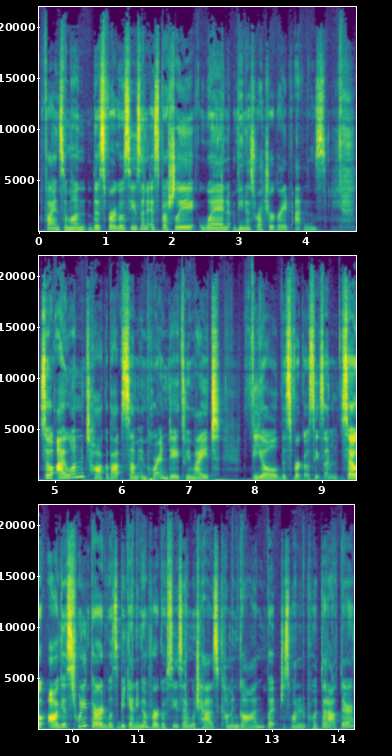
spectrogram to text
find someone this Virgo season, especially when Venus retrograde ends. So I want to talk about some important dates we might feel this Virgo season. So, August 23rd was the beginning of Virgo season, which has come and gone, but just wanted to point that out there.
